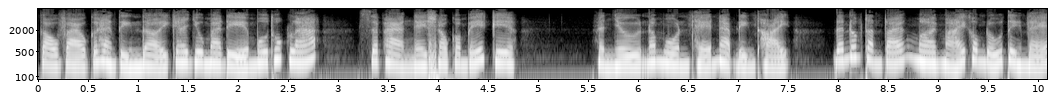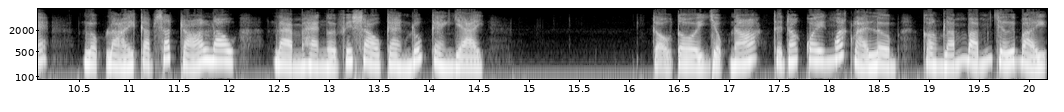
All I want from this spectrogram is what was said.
cậu vào cửa hàng tiện lợi Kazuma Địa mua thuốc lá, xếp hàng ngay sau con bé kia. Hình như nó mua thẻ nạp điện thoại. Đến lúc thanh toán mời mãi không đủ tiền lẻ, lục lại cặp sách rõ lâu, làm hàng người phía sau càng lúc càng dài. Cậu tôi dục nó thì nó quay ngoắt lại lườm, còn lắm bấm chửi bậy.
